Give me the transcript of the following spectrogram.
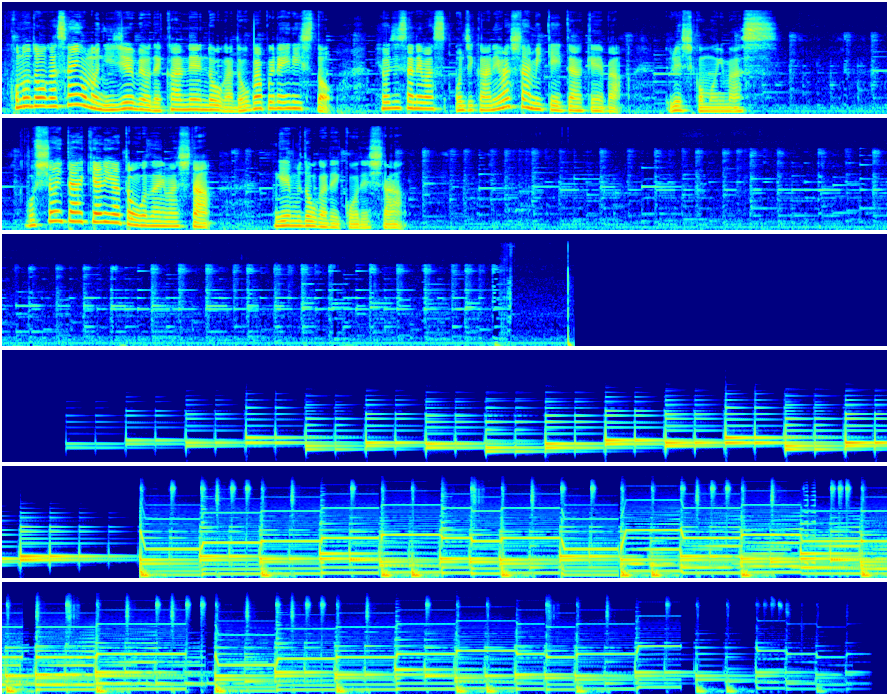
この動画最後の20秒で関連動画、動画プレイリスト表示されます。お時間ありましたら見ていただければ嬉しく思います。ご視聴いただきありがとうございました。ゲーム動画でいこうでした。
